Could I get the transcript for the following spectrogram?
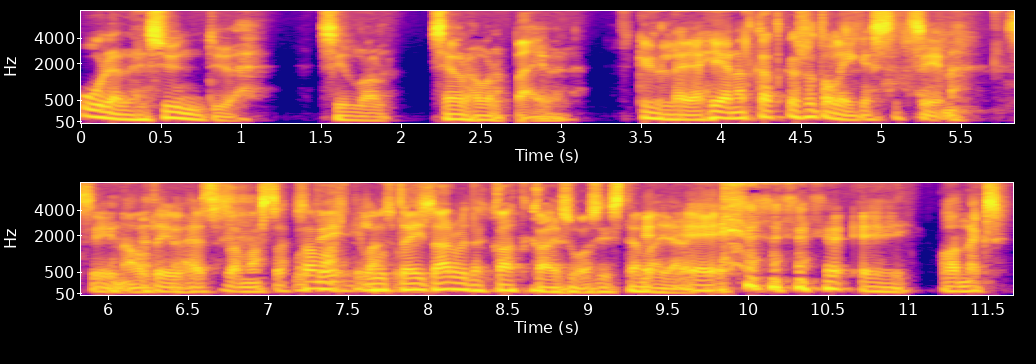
uudelleen syntyä silloin seuraavana päivänä. Kyllä, ja hienot katkaisut olikin sit siinä. Siinä oltiin yhdessä samassa, mutta, ei, mutta ei tarvita katkaisua siis tämä jälkeen. Ei, ei, onneksi.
